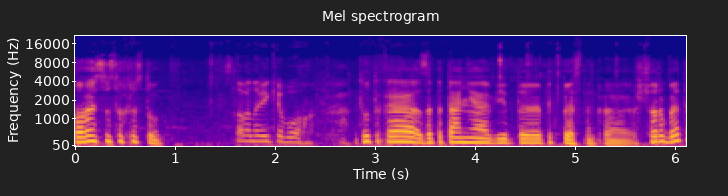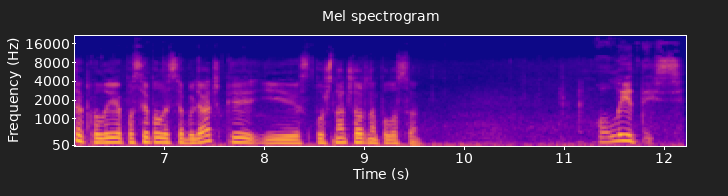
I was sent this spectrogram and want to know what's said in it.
Слава Ісусу Христу! Слава навіки Богу. Тут таке запитання від е, підписника: що робити, коли посипалися болячки і сплошна чорна полоса? Молитись.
